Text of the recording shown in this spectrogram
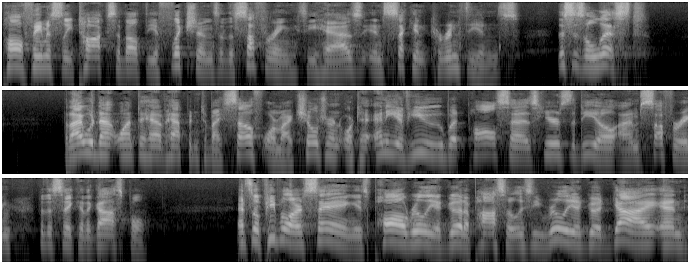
Paul famously talks about the afflictions and the sufferings he has in 2 Corinthians. This is a list that I would not want to have happen to myself or my children or to any of you, but Paul says, here's the deal I'm suffering for the sake of the gospel. And so people are saying, is Paul really a good apostle? Is he really a good guy? And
